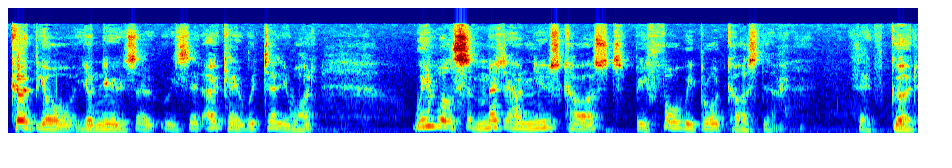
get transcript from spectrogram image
curb your, your news. So we said, okay, we tell you what, we will submit our newscasts before we broadcast them. said, good.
